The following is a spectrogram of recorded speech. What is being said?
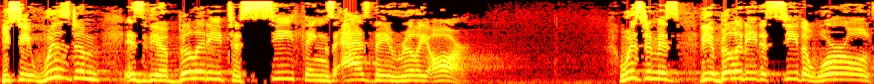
you see, wisdom is the ability to see things as they really are. Wisdom is the ability to see the world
